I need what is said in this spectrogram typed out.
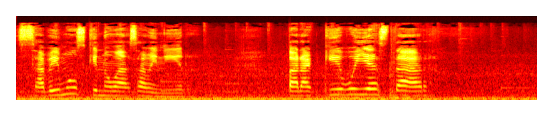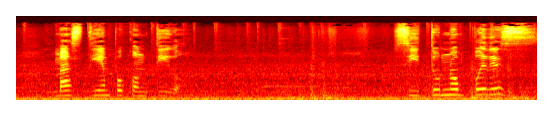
sabemos que no vas a venir. ¿Para qué voy a estar más tiempo contigo? Si tú no puedes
